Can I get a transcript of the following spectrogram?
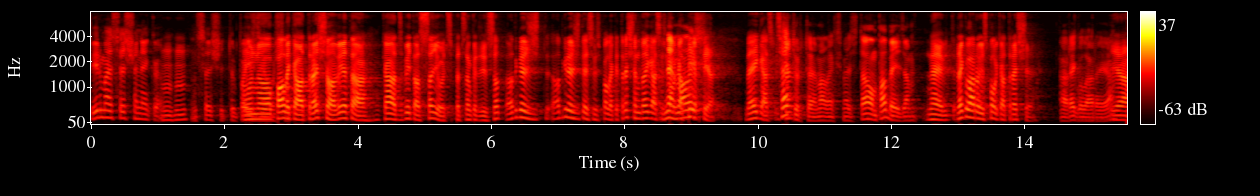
pirmā sešnieka, mm. -hmm. un seši tur pa Un uh, palikāt trešā vietā. Kādas bija tās sajūtas pēc tam, kad jūs at- atgriežat- atgriežaties? Jūs palikat trešā un beigās jūs palikāt piektajā. Beigās Ceturtajā, man liekas, mēs tā un pabeidzam. Nē, regulāri jūs palikāt trešajā. Ā, Regulāri, jā. Jā,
